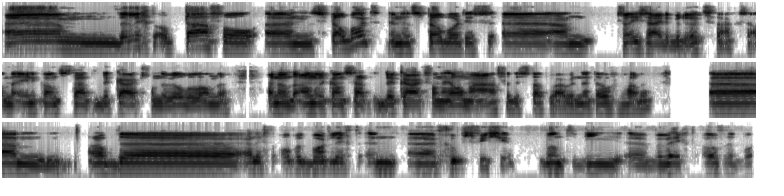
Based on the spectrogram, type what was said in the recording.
um, er ligt op tafel een spelbord. En het spelbord is uh, aan twee zijden bedrukt straks. Aan de ene kant staat de kaart van de Wilde Landen. En aan de andere kant staat de kaart van Helmhaven, de stad waar we het net over hadden. Um, op, de, er ligt, op het bord ligt een uh, groepsfiche, want die uh, beweegt over het bord.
